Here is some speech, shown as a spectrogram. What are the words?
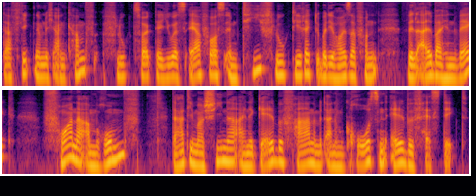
Da fliegt nämlich ein Kampfflugzeug der US Air Force im Tiefflug direkt über die Häuser von Villalba hinweg. Vorne am Rumpf, da hat die Maschine eine gelbe Fahne mit einem großen L befestigt.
